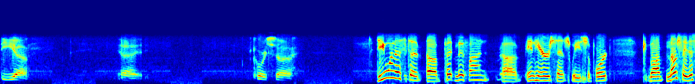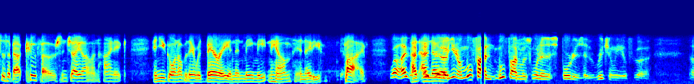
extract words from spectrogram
the uh, uh, of course. Uh, do you want us to uh, put MUFON uh, in here since we support? Well, mostly this is about CUFOS and J. Allen Hynek, and you going over there with Barry, and then me meeting him in '85. Yeah. Well, I've, I've I, I know uh, that, you know MUFON. MUFON was one of the supporters originally of uh,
